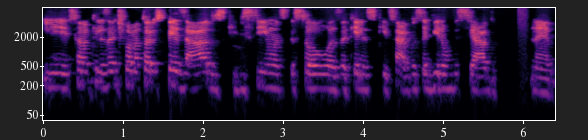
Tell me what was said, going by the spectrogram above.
e são aqueles anti-inflamatórios pesados que viciam as pessoas, aqueles que, sabe, você vira um viciado, né?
